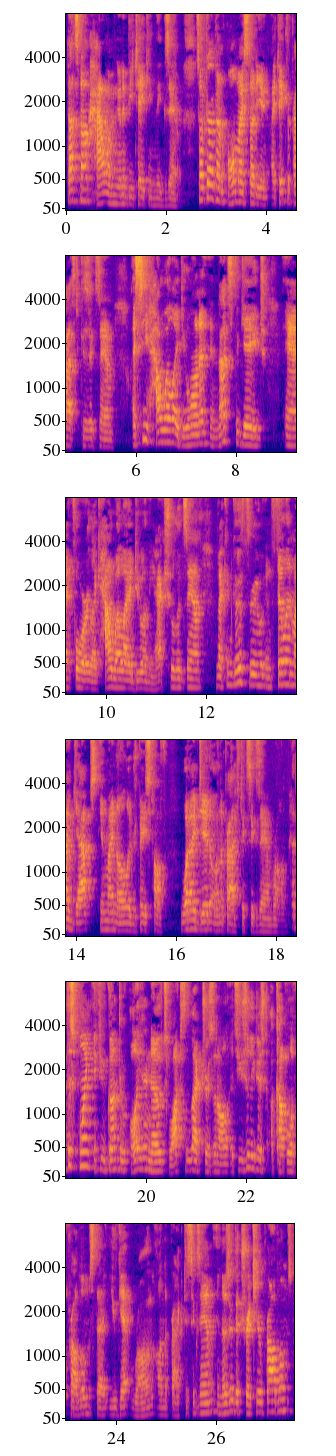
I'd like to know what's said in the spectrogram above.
that's not how I'm going to be taking the exam. So after I've done all my studying, I take the practice exam, I see how well I do on it, and that's the gauge eh, for like how well I do on the actual exam. And I can go through and fill in my gaps in my knowledge based off what I did on the practice exam wrong. At this point, if you've gone through all your notes, watched the lectures and all, it's usually just a couple of problems that you get wrong on the practice exam, and those are the trickier problems.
